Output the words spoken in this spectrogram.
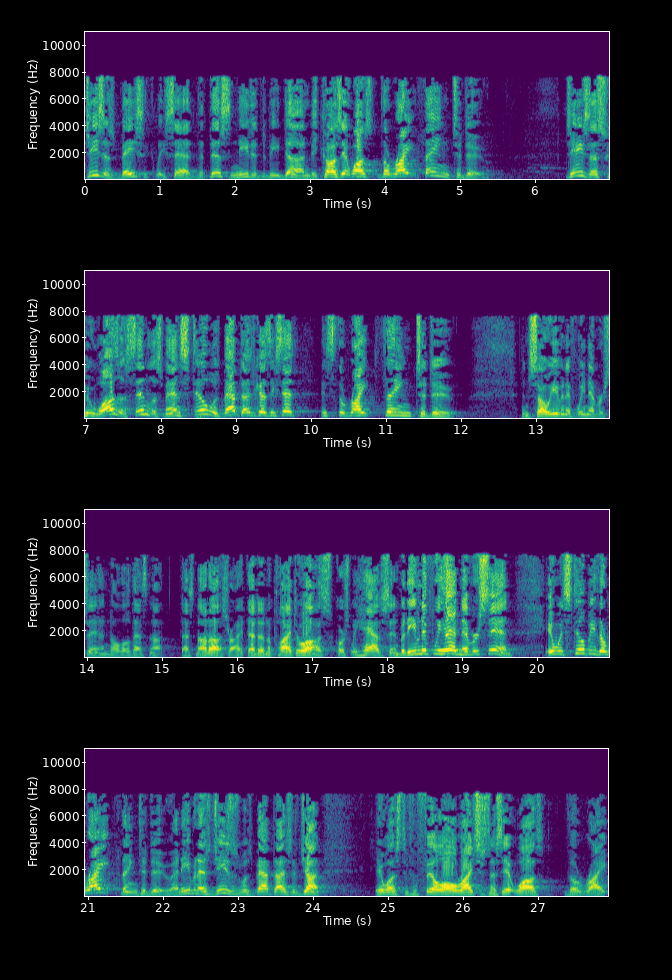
Jesus basically said that this needed to be done because it was the right thing to do. Jesus, who was a sinless man, still was baptized because he said it's the right thing to do. And so even if we never sinned, although that's not, that's not us, right? That doesn't apply to us. Of course we have sinned. But even if we had never sinned, it would still be the right thing to do. And even as Jesus was baptized of John, it was to fulfill all righteousness. It was the right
